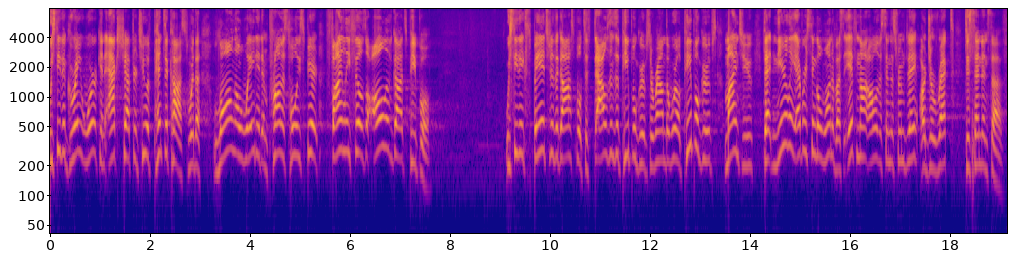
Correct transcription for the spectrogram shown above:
We see the great work in Acts chapter 2 of Pentecost, where the long awaited and promised Holy Spirit finally fills all of God's people. We see the expansion of the gospel to thousands of people groups around the world. People groups, mind you, that nearly every single one of us, if not all of us in this room today, are direct descendants of.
